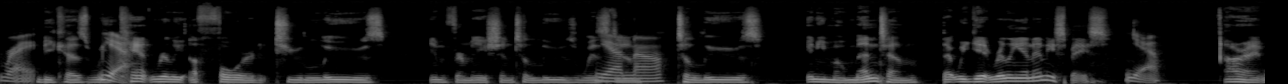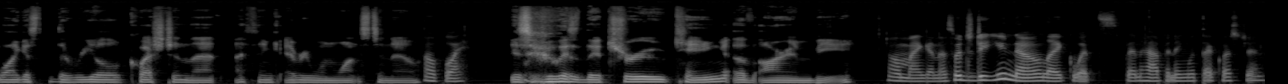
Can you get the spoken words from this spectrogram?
Right. because we Yeah. can't really afford to lose information, to lose wisdom, Yeah, no. to lose any momentum that we get really in any space. Yeah. All right, well, I guess the real question that I think everyone wants to know Oh boy. is who is the true king of R&B? Oh my goodness. Which do you know like what's been happening with that question?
